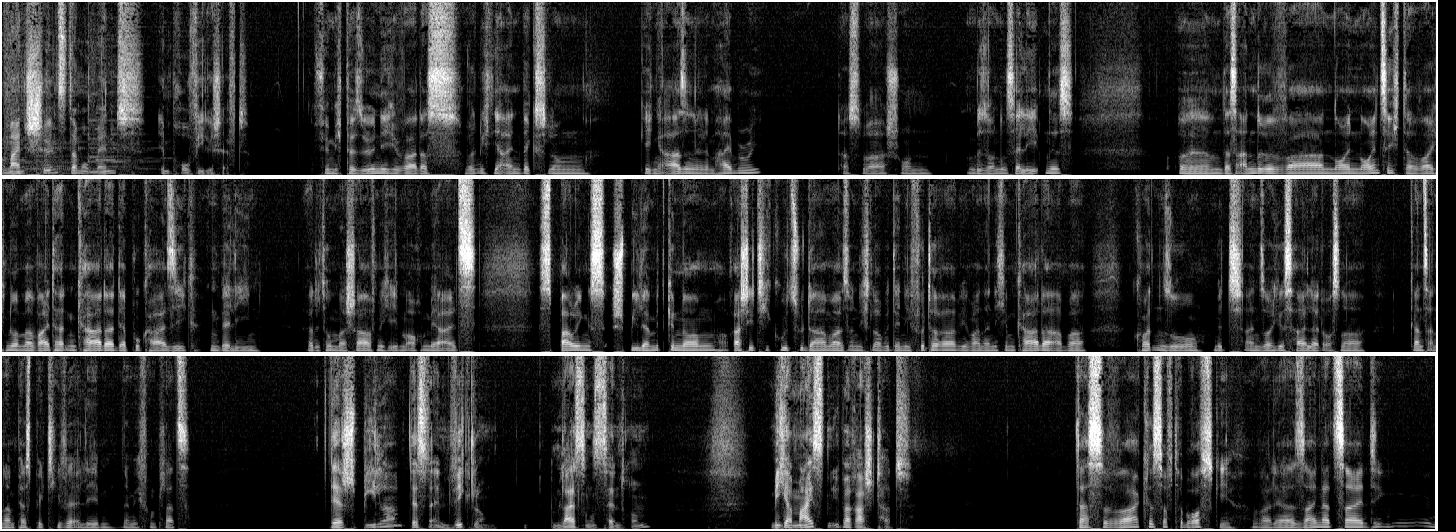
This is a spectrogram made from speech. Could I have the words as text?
Mein schönster Moment im Profigeschäft? Für mich persönlich war das wirklich die Einwechslung gegen Arsenal im Highbury. Das war schon ein besonderes Erlebnis. Ähm, das andere war 99, da war ich nur im erweiterten Kader, der Pokalsieg in Berlin. Da hatte Thomas Scharf mich eben auch mehr als Sparringsspieler mitgenommen. Rashid Tikuzu damals und ich glaube Danny Fütterer. Wir waren da nicht im Kader, aber konnten so mit ein solches Highlight aus einer ganz anderen Perspektive erleben, nämlich vom Platz der Spieler, dessen Entwicklung im Leistungszentrum mich am meisten überrascht hat? Das war Christoph Dabrowski, weil er seinerzeit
